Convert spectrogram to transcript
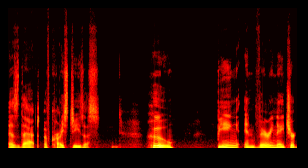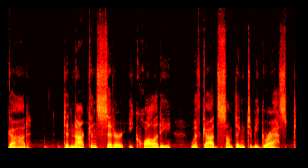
as that of Christ Jesus, who, being in very nature God, did not consider equality with God something to be grasped,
